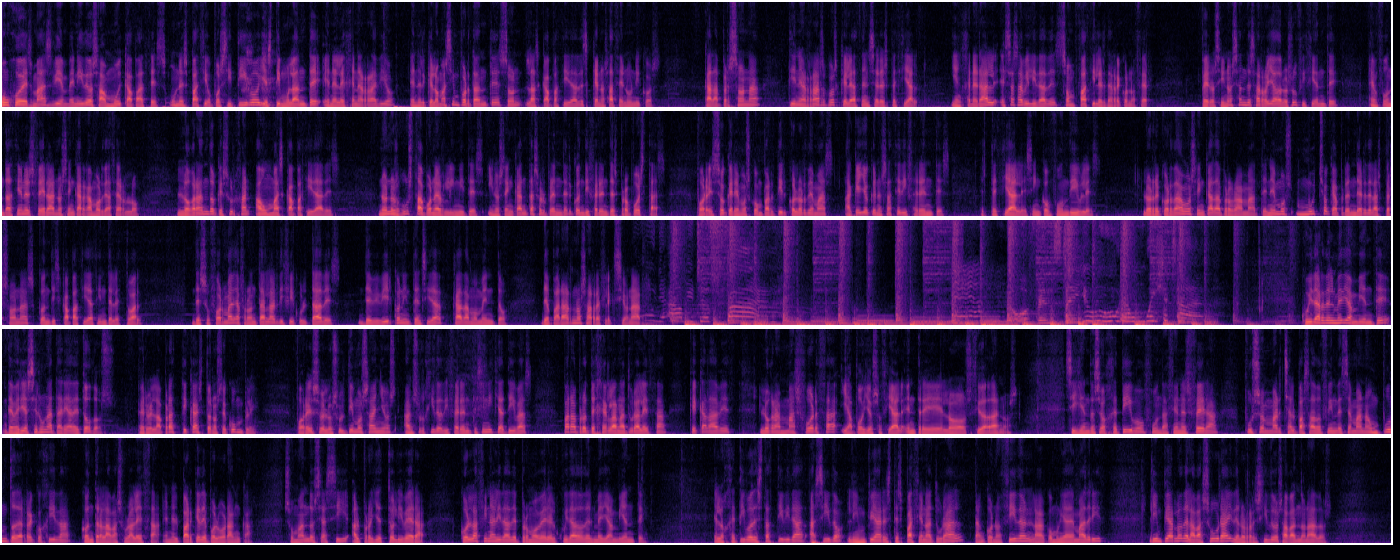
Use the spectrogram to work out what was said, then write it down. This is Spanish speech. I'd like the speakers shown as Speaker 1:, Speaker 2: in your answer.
Speaker 1: Un jueves más, bienvenidos a Muy Capaces, un espacio positivo y estimulante en el EGN Radio, en el que lo más importante son las capacidades que nos hacen únicos. Cada persona tiene rasgos que le hacen ser especial, y en general esas habilidades son fáciles de reconocer. Pero si no se han desarrollado lo suficiente, en Fundación Esfera nos encargamos de hacerlo, logrando que surjan aún más capacidades. No nos gusta poner límites y nos encanta sorprender con diferentes propuestas. Por eso queremos compartir con los demás aquello que nos hace diferentes, especiales, inconfundibles. Lo recordamos en cada programa, tenemos mucho que aprender de las personas con discapacidad intelectual, de su forma de afrontar las dificultades, de vivir con intensidad cada momento, de pararnos a reflexionar. Cuidar del medio ambiente debería ser una tarea de todos, pero en la práctica esto no se cumple. Por eso en los últimos años han surgido diferentes iniciativas para proteger la naturaleza que cada vez logran más fuerza y apoyo social entre los ciudadanos. Siguiendo ese objetivo, Fundación Esfera puso en marcha el pasado fin de semana un punto de recogida contra la basuraleza en el Parque de Polvoranca, sumándose así al proyecto Libera con la finalidad de promover el cuidado del medio ambiente, el objetivo de esta actividad ha sido limpiar este espacio natural, tan conocido en la Comunidad de Madrid, limpiarlo de la basura y de los residuos abandonados,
